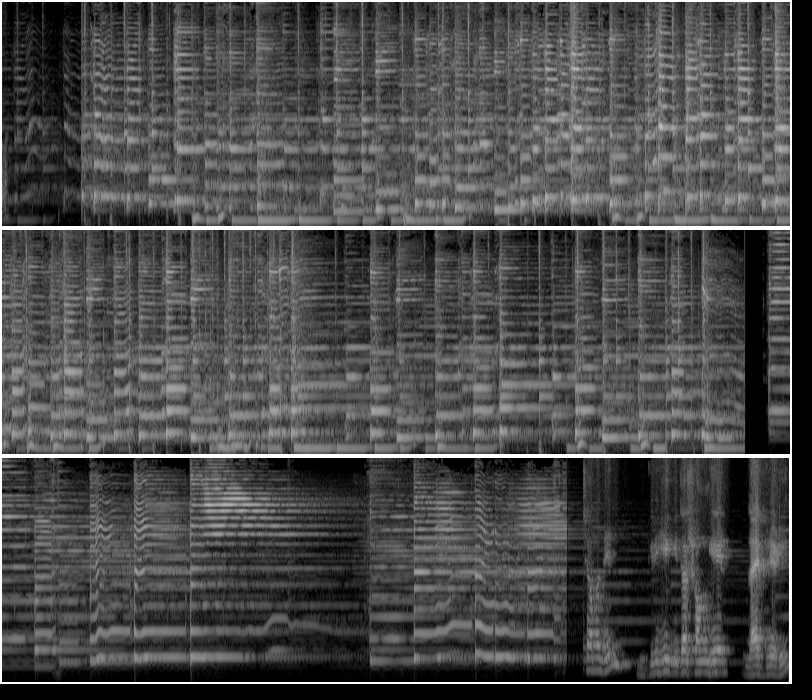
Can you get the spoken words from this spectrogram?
হচ্ছে আমাদের গৃহী গীতা সংঘের লাইব্রেরি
